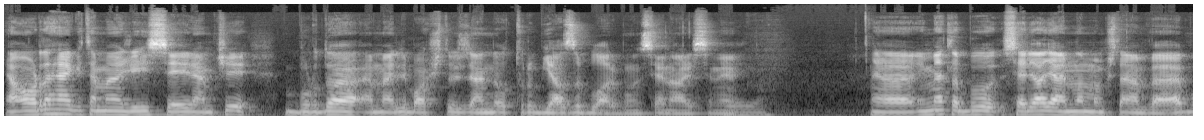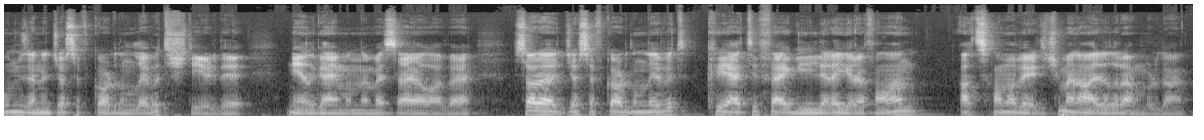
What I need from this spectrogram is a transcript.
Yəni orada həqiqətən mən hiss edirəm ki, burada əməlli başlı üzərində oturub yazıblar bunun ssenarisini. Aynen. Ə, ümumiyyətlə bu serial yayımlanmamışdan əvvəl bunun üzərində Joseph Gordon-Levitt işləyirdi, Neil Gaimanla və s. əlavə. Sonra Joseph Gordon-Levitt kreativ fərqliliklərə görə falan açıqlama verdi ki, mən ayrılıram burdan.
